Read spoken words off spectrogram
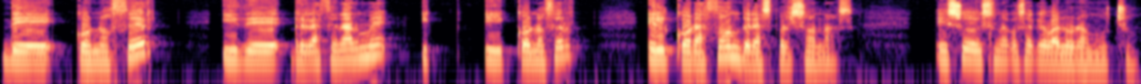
de conocer y de relacionarme y, y conocer el corazón de las personas. Eso es una cosa que valora mucho.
